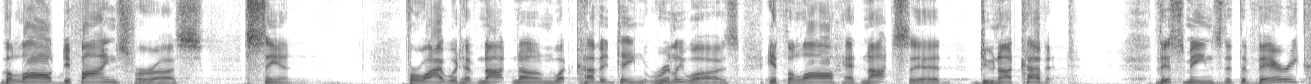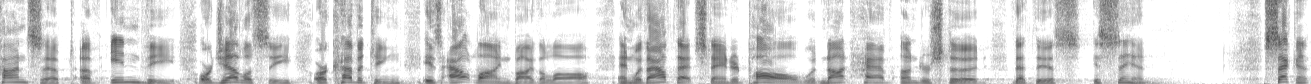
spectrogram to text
the law defines for us sin. For I would have not known what coveting really was if the law had not said, Do not covet. This means that the very concept of envy or jealousy or coveting is outlined by the law, and without that standard, Paul would not have understood that this is sin. Second,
